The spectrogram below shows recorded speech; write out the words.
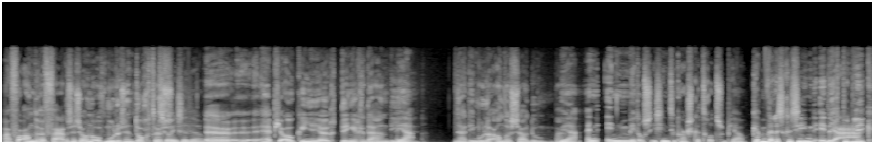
Maar voor andere vaders en zonen of moeders en dochters Zo is het wel. eh, heb je ook in je jeugd dingen gedaan die, Ja. Nou, die moeder anders zou doen. Maar, Ja, en inmiddels is hij natuurlijk hartstikke trots op jou. Ik heb hem wel eens gezien in het Ja. publiek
